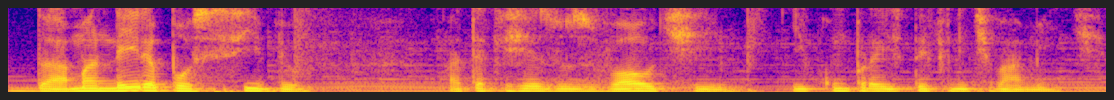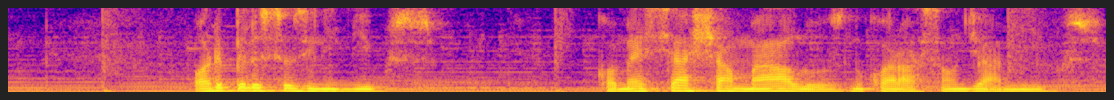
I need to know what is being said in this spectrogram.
da maneira possível, até que Jesus volte e cumpra isso definitivamente. Ore pelos seus inimigos. Comece a chamá-los no coração de amigos.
